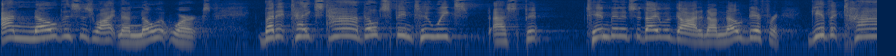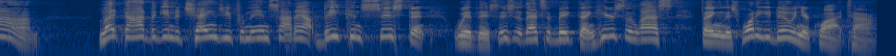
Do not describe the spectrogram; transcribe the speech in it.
I know this is right and I know it works. But it takes time. Don't spend two weeks. I spent 10 minutes a day with God and I'm no different. Give it time. Let God begin to change you from the inside out. Be consistent with this. this is, that's a big thing. Here's the last thing in this. What do you do in your quiet time?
